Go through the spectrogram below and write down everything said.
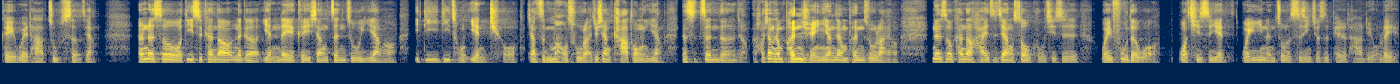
可以为他注射这样。’那那时候我第一次看到那个眼泪可以像珍珠一样哦，一滴一滴从眼球这样子冒出来，就像卡通一样，那是真的，好像像喷泉一样这样喷出来哦。那时候看到孩子这样受苦，其实为父的我，我其实也唯一能做的事情就是陪着他流泪。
